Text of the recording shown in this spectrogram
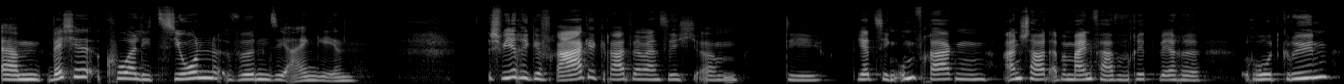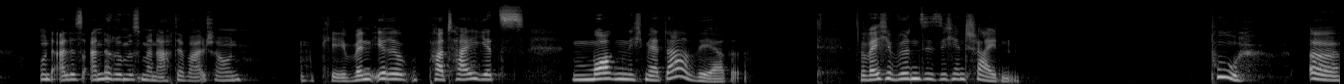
Ähm, welche Koalition würden Sie eingehen? Schwierige Frage, gerade wenn man sich ähm, die jetzigen Umfragen anschaut, aber mein Favorit wäre Rot-Grün und alles andere müssen wir nach der Wahl schauen. Okay, wenn Ihre Partei jetzt morgen nicht mehr da wäre, für welche würden Sie sich entscheiden? Puh. Äh,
